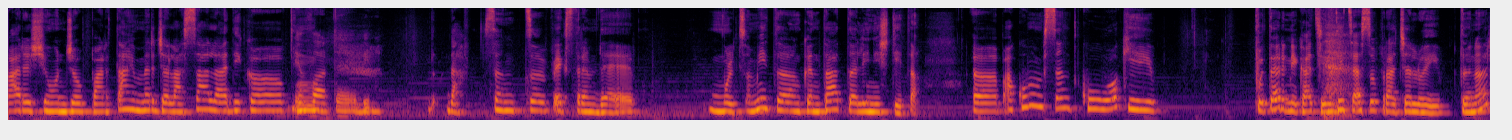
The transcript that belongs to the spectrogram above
are și un job part-time, merge la sală, adică... E foarte bine. Da, sunt extrem de mulțumită, încântată, liniștită. Uh, acum sunt cu ochii puternic ațintiți asupra celui tânăr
